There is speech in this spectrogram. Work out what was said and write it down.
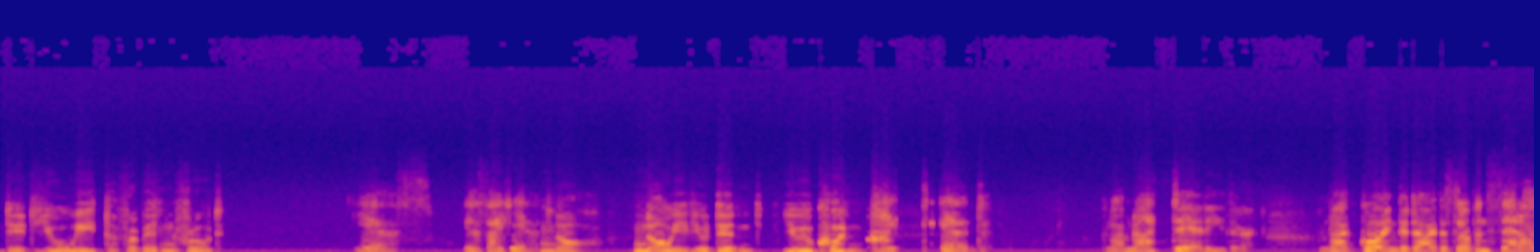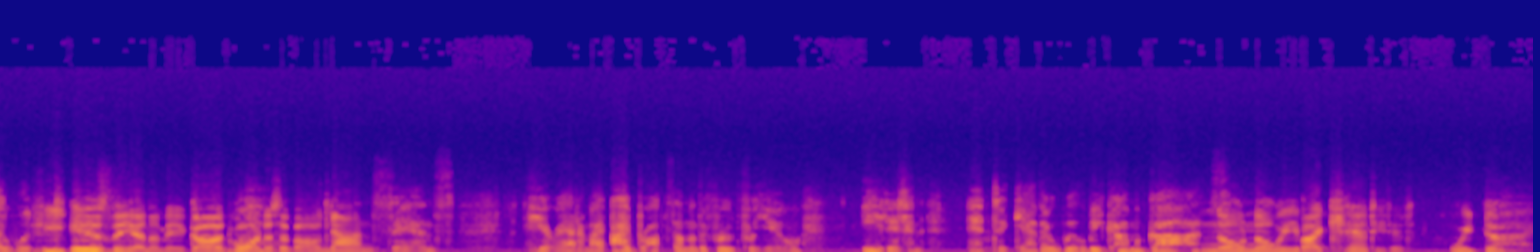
did you eat the forbidden fruit? Yes. Yes, I did. No. No, Eve, you didn't. You, you couldn't. I did. And I'm not dead either. I'm not going to die. The serpent said I wouldn't. He is the enemy God warned us about. Nonsense. Here, Adam, I, I brought some of the fruit for you. Eat it, and, and together we'll become gods. No, no, Eve, I can't eat it. We'd die.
